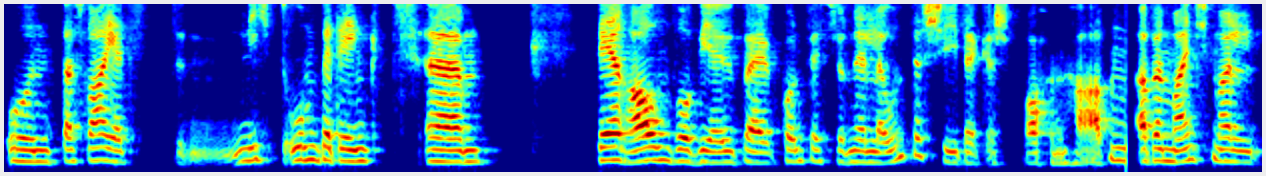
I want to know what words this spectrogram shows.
Und das war jetzt nicht unbedingt ähm, der Raum, wo wir über konfessionelle Unterschiede gesprochen haben. Aber manchmal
